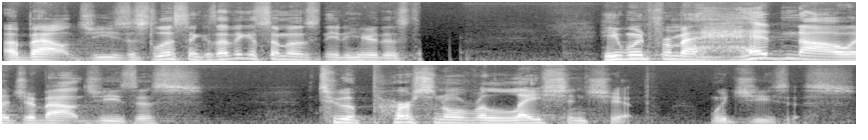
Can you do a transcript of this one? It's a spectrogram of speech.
about Jesus. Listen, because I think some of us need to hear this. He went from a head knowledge about Jesus to a personal relationship with Jesus.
